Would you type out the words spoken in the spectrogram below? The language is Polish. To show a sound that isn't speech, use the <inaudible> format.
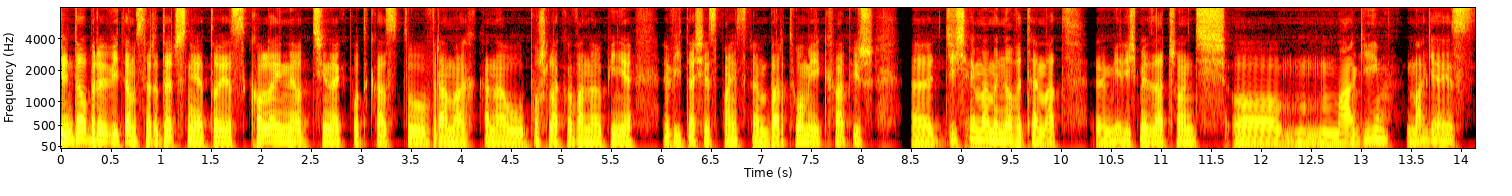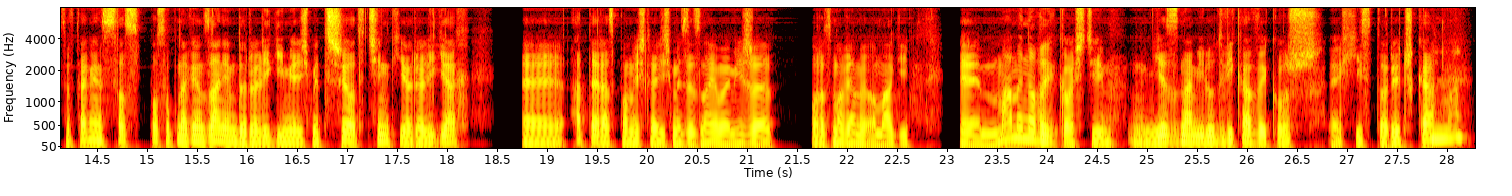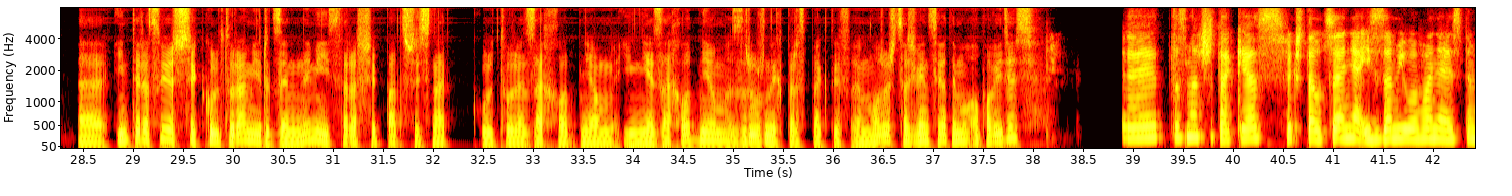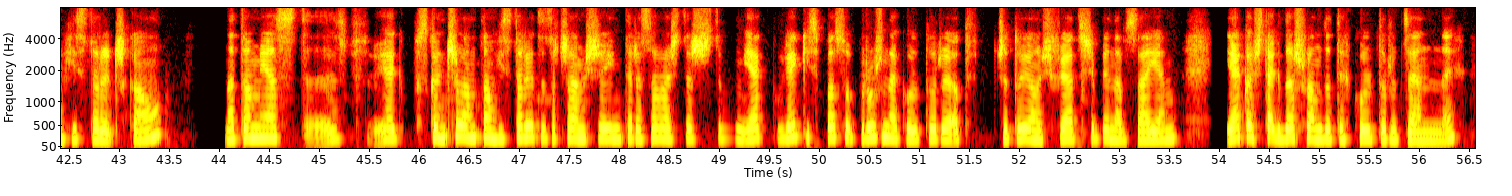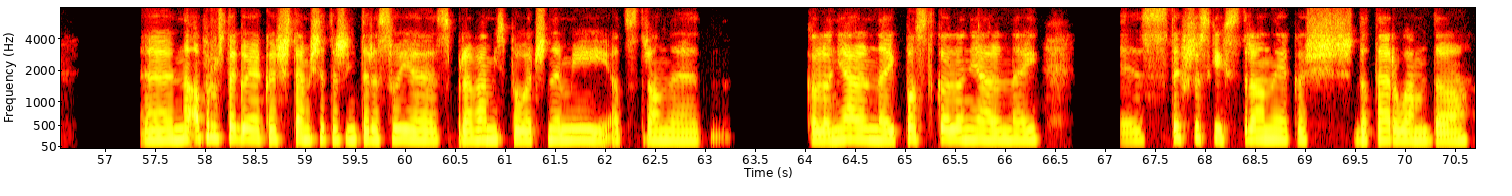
Dzień dobry, witam serdecznie. To jest kolejny odcinek podcastu w ramach kanału Poszlakowane Opinie. Wita się z Państwem Bartłomiej Kwapisz. E, dzisiaj mamy nowy temat. E, mieliśmy zacząć o magii. Magia jest w pewien sposób nawiązaniem do religii. Mieliśmy trzy odcinki o religiach, e, a teraz pomyśleliśmy ze znajomymi, że porozmawiamy o magii. Mamy nowych gości. Jest z nami Ludwika Wykusz, historyczka. No. Interesujesz się kulturami rdzennymi i starasz się patrzeć na kulturę zachodnią i niezachodnią z różnych perspektyw. Możesz coś więcej o tym opowiedzieć? To znaczy tak, ja z wykształcenia i z zamiłowania jestem historyczką. Natomiast jak skończyłam tą historię, to zaczęłam się interesować też tym, jak, w jaki sposób różne kultury odczytują świat, siebie nawzajem. Jakoś tak doszłam do tych kultur rdzennych. E, no oprócz tego jakoś tam się też interesuję sprawami społecznymi od strony kolonialnej, postkolonialnej. E, z tych wszystkich stron jakoś dotarłam do e,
